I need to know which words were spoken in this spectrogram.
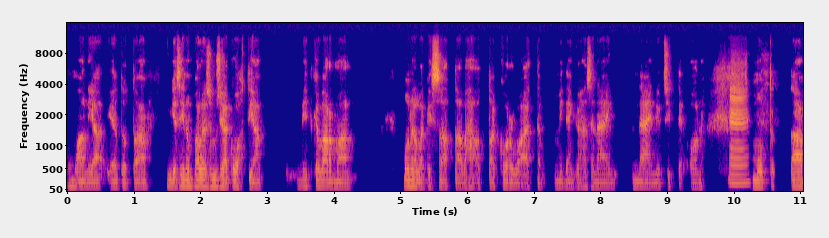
hommaan. Ja, ja, tota, ja siinä on paljon semmoisia kohtia, mitkä varmaan monellakin saattaa vähän ottaa korvaa, että mitenköhän se näin, näin nyt sitten on. Mm, Mutta, tota,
